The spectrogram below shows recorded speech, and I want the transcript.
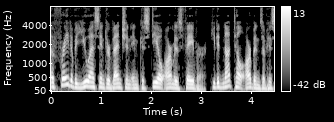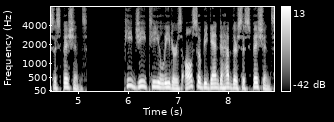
Afraid of a U.S. intervention in Castillo Armas' favor, he did not tell Arbenz of his suspicions. PGT leaders also began to have their suspicions.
